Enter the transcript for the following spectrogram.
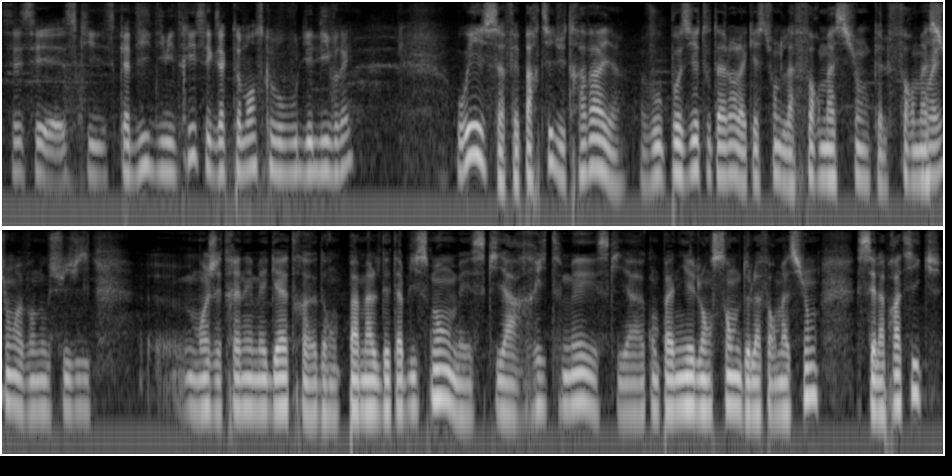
C'est ce qu'a dit Dimitri, c'est exactement ce que vous vouliez livrer? Oui, ça fait partie du travail. Vous posiez tout à l'heure la question de la formation. Quelle formation avons-nous suivi Euh, Moi, j'ai traîné mes guêtres dans pas mal d'établissements, mais ce qui a rythmé, ce qui a accompagné l'ensemble de la formation, c'est la pratique.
